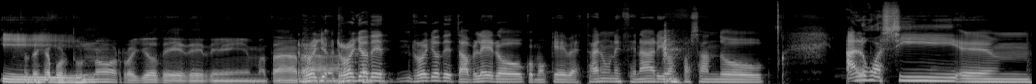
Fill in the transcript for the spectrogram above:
Estrategia por turno, rollo de, matar. Rollo, rollo, de, rollo de tablero, como que está en un escenario, vas pasando. Algo así. Em,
